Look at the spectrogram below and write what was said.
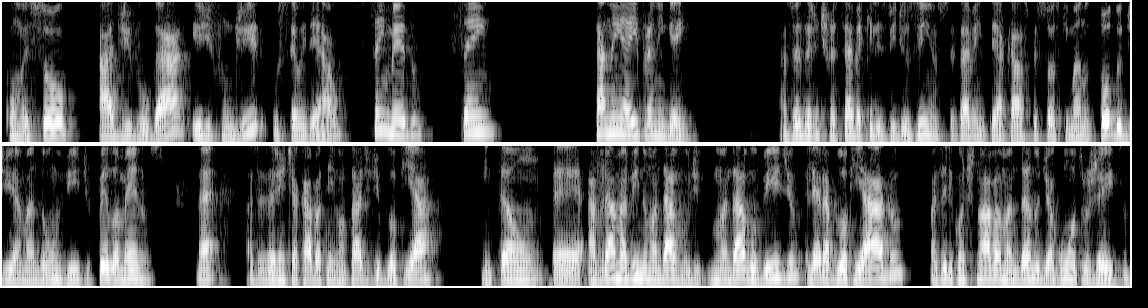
começou a divulgar e difundir o seu ideal sem medo, sem tá nem aí para ninguém. Às vezes a gente recebe aqueles videozinhos, vocês devem ter aquelas pessoas que mandam todo dia, mandam um vídeo, pelo menos, né? Às vezes a gente acaba tem vontade de bloquear, então, é, Avram Avinu mandava, mandava o vídeo, ele era bloqueado, mas ele continuava mandando de algum outro jeito.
